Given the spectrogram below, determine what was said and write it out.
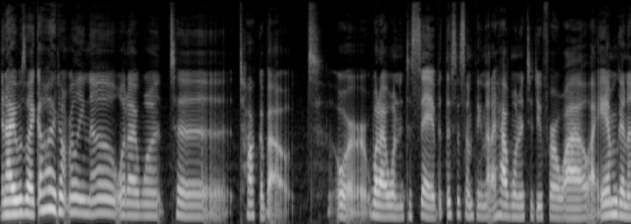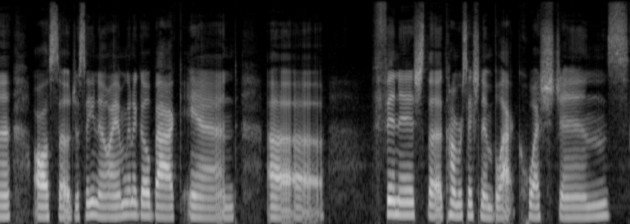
And I was like, oh, I don't really know what I want to talk about or what I wanted to say, but this is something that I have wanted to do for a while. I am to also, just so you know, I am to go back and uh, finish the conversation in black questions.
